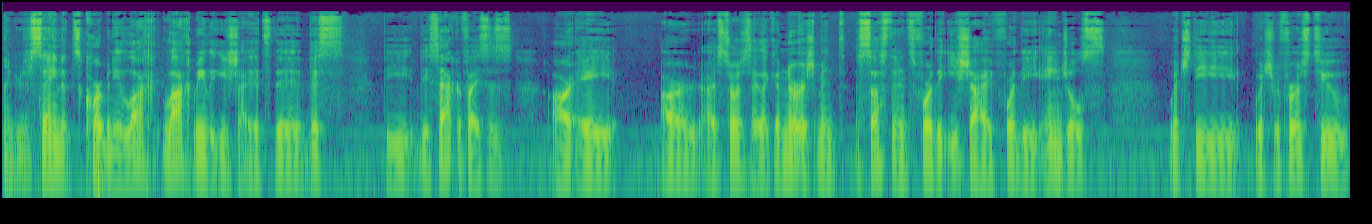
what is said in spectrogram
Like you're just saying that's korbani lachmi leishai. It's the this the the sacrifices are a are, are so to say like a nourishment, a sustenance for the ishai for the angels, which the which refers to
